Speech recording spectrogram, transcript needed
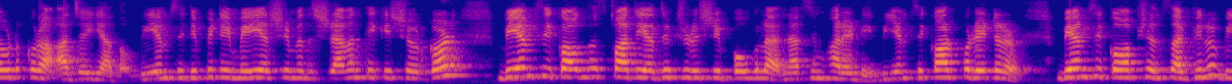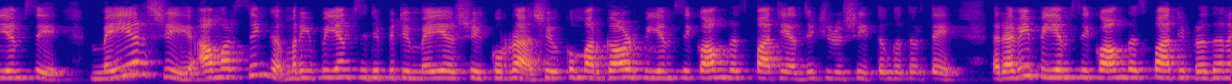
Thotakura Ajay Yadav BMC deputy mayor Srimathi Sravanthi Kishore Goud BMC Congress party అధ్యక్షుడు Shri Pogula Narasimhareddy BMC corporator BMC cooption సభ్యులు బీఎంసీ మేయర్ శ్రీ అమర్ సింగ్ మరియు PMC deputy mayor Shri Kurra Sivakumar Goud PMC Congress party అధ్యక్షుడు శ్రీ తుంగతుర్తే రవి పీఎంసీ కాంగ్రెస్ పార్టీ ప్రధాన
